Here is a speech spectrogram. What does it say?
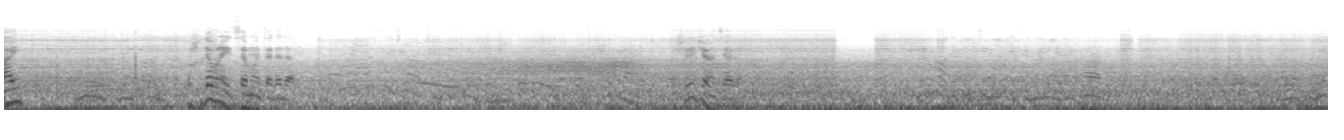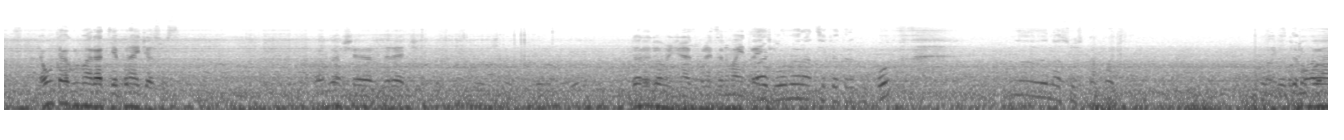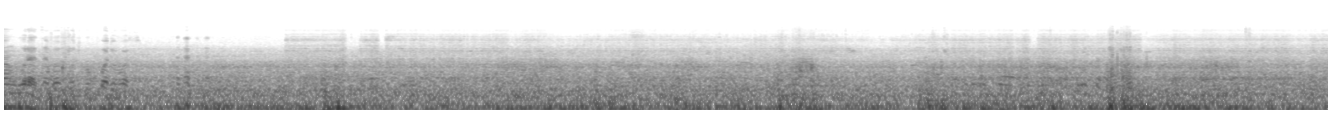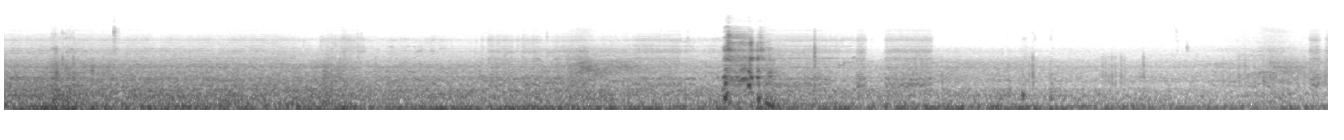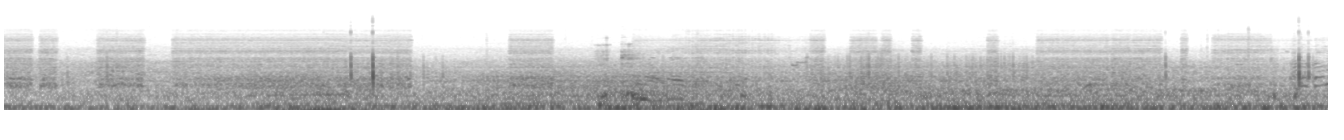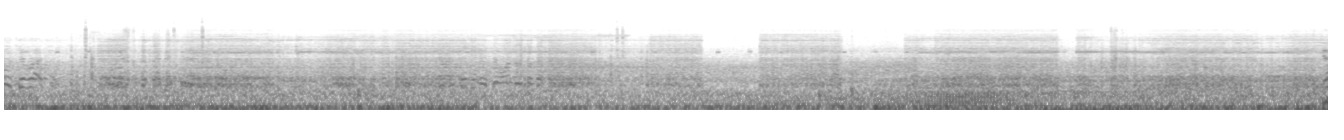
Tu n-ai? Păi și de unde e sămânța de dat? Păi și de ce nu înțeleg? Ah. Ia uite aglomerație până aici sus. Băgă și dragi. Dă-le domnul Gineat, spune să nu mai intre aici. Aglomerație către Dupov.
